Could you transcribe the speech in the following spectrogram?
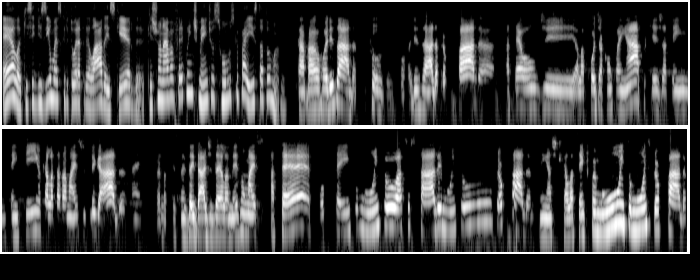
Ela, que se dizia uma escritora atrelada à esquerda, questionava frequentemente os rumos que o país está tomando. Estava horrorizada com tudo, horrorizada, preocupada, até onde ela pôde acompanhar, porque já tem um tempinho que ela estava mais desligada, né, pelas questões da idade dela mesmo, mas até pouco tempo muito assustada e muito preocupada. Assim, acho que ela sempre foi muito, muito preocupada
